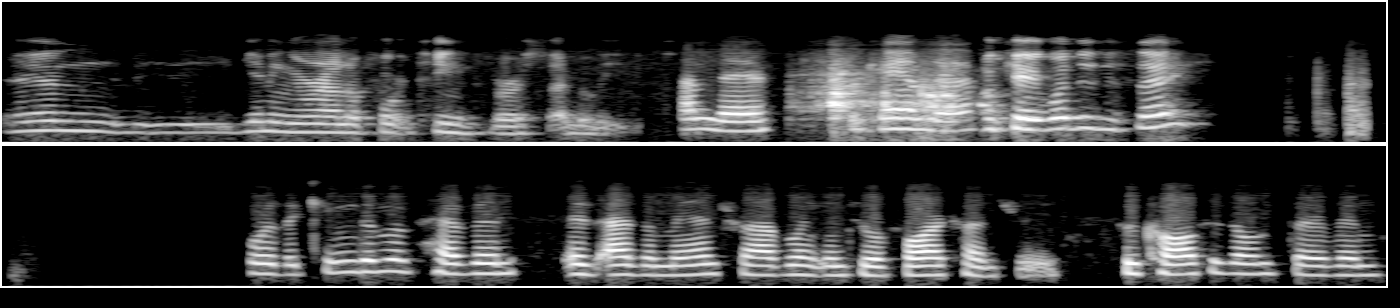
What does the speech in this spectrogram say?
and beginning around the 14th verse, I believe. I'm there. Okay, I'm there. Okay, what did it say? For the kingdom of heaven is as a man traveling into a far country, who called his own servants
